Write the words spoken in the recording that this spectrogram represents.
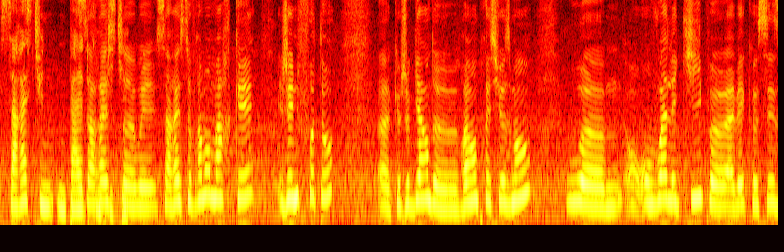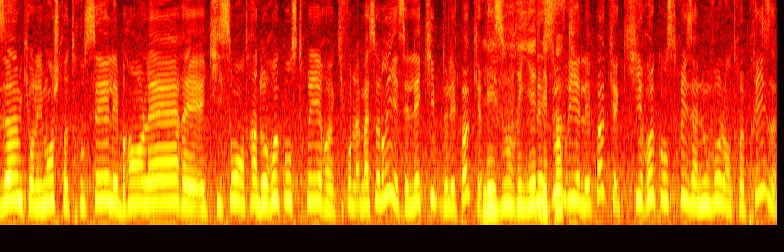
ça reste une, période ça compliquée. Reste, oui, ça reste vraiment marqué. J'ai une photo que je garde vraiment précieusement où euh, on voit l'équipe euh, avec ces hommes qui ont les manches retroussées, les bras en l'air et, qui sont en train de reconstruire, euh, qui font de la maçonnerie, et c'est l'équipe de l'époque. Les ouvriers de l'époque. Les ouvriers de l'époque qui reconstruisent à nouveau l'entreprise.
